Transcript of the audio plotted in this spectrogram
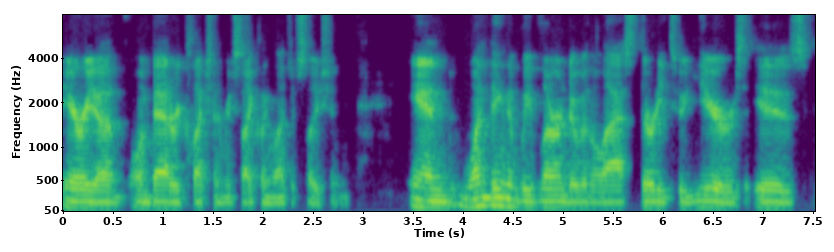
area on battery collection and recycling legislation. And one thing that we've learned over the last 32 years is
